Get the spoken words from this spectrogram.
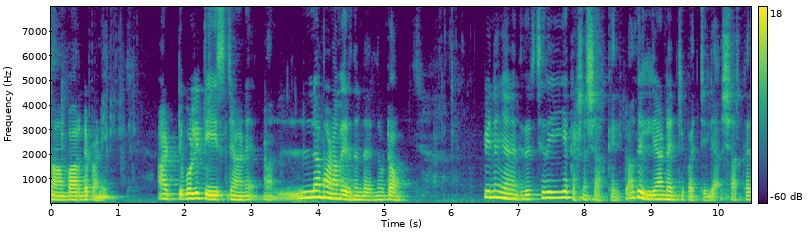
സാമ്പാറിന്റെ പണി. അടിപൊളി ടേസ്റ്റാണ് നല്ല മണം വരുന്നുണ്ടായിരുന്നു കേട്ടോ പിന്നെ ഞാൻ എന്ത് ചെയ്തു ചെറിയ കഷ്ണം ശർക്കര ഇട്ടു. അതില്ലാണ്ട് എനിക്ക് പറ്റില്ല. ശർക്കര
